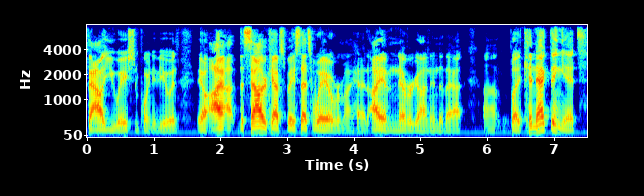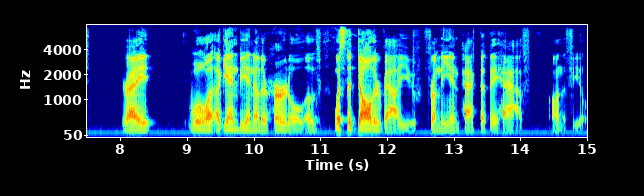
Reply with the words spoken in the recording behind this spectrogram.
valuation point of view, and you know, I the salary cap space that's way over my head. I have never gotten into that, uh, but connecting it, right, will uh, again be another hurdle of what's the dollar value from the impact that they have on the field.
